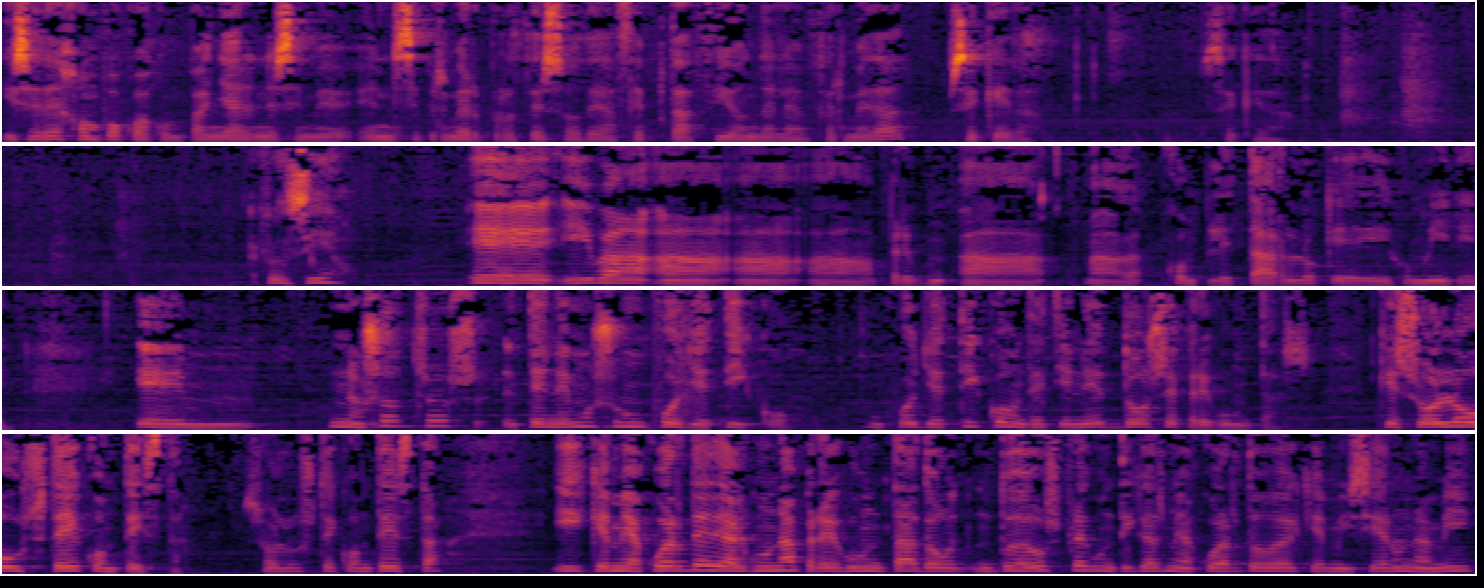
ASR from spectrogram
y se deja un poco acompañar en ese, en ese primer proceso de aceptación de la enfermedad, se queda, se queda. Rocío. Eh, iba a, a, a, a, completar lo que dijo, miren, eh, nosotros tenemos un folletico, un folletico donde tiene 12 preguntas, que solo usted contesta, solo usted contesta, y que me acuerde de alguna pregunta, do, dos preguntitas me acuerdo de que me hicieron a mí.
